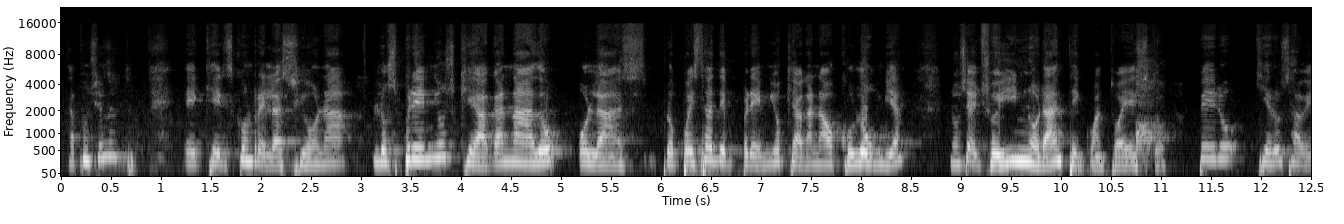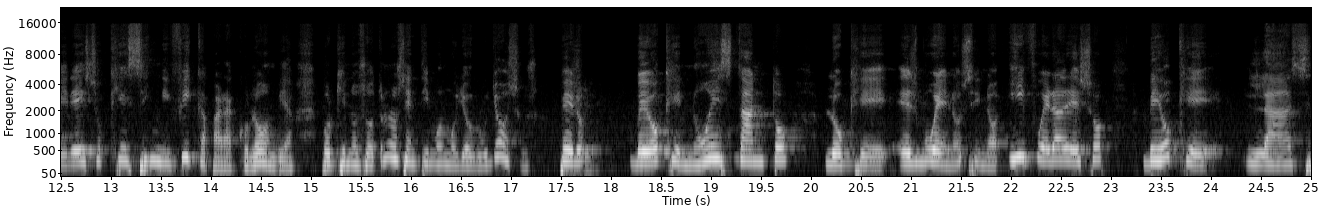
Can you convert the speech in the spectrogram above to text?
¿Está funcionando? Eh, que es con relación a los premios que ha ganado o las propuestas de premio que ha ganado Colombia. No sé, soy ignorante en cuanto a esto, pero quiero saber eso, qué significa para Colombia, porque nosotros nos sentimos muy orgullosos, pero Sí. veo que no es tanto lo que es bueno, sino, y fuera de eso, veo que las,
